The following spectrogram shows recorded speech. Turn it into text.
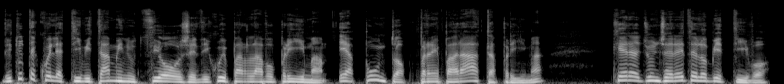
di tutte quelle attività minuziose di cui parlavo prima e appunto preparata prima, che raggiungerete l'obiettivo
